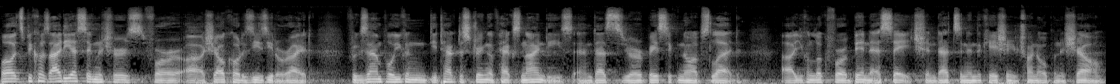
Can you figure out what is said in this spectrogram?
Well, it's because IDS signatures for uh, shellcode is easy to write. For example, you can detect a string of hex 90s, and that's your basic no-op-sled uh, you can look for a bin SH, and that's an indication you're trying to open a shell.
